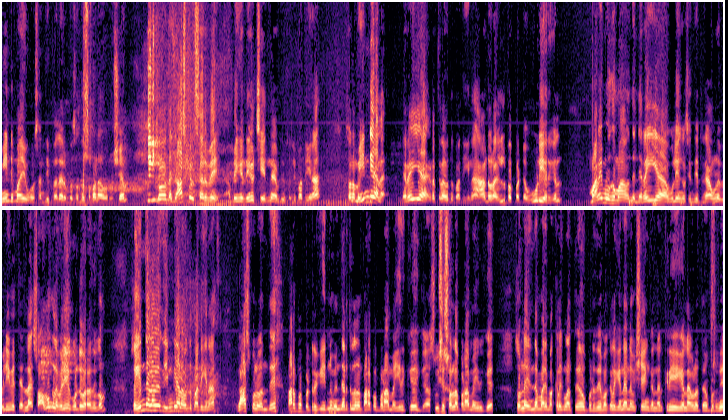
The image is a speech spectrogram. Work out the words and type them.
மீண்டுமாய் உங்களை சந்திப்பதில் ரொம்ப சந்தோஷமான ஒரு விஷயம். ஸோ இந்த காஸ்பல் சர்வே அப்படிங்கிற நிகழ்ச்சி என்ன அப்படின்னு சொல்லி பார்த்தீங்கன்னா ஸோ நம்ம இந்தியாவில் நிறைய இடத்துல வந்து பார்த்தீங்கன்னா ஆண்டவரால் எழுப்பப்பட்ட ஊழியர்கள் மறைமுகமாக வந்து நிறைய ஊழியங்கள் செஞ்சுட்டு இருக்காங்க. அவங்கள வெளியவே தெரில ஸோ அவங்கள வெளியே கொண்டு வர்றதுக்கும் ஸோ எந்த அளவுக்கு இந்தியாவில் வந்து பார்த்தீங்கன்னா காஸ்பல் வந்து பரப்பப்பட்டிருக்கு இன்னும் எந்த இடத்துலலாம் பரப்பப்படாமல் இருக்குது சூசியம் சொல்லப்படாமல் இருக்குது சொன்ன இந்த மாதிரி மக்களுக்கெல்லாம் தேவைப்படுது மக்களுக்கு என்னென்ன விஷயங்கள் நற்கிரியைகள்லாம் எவ்வளோ தேவைப்படுது.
